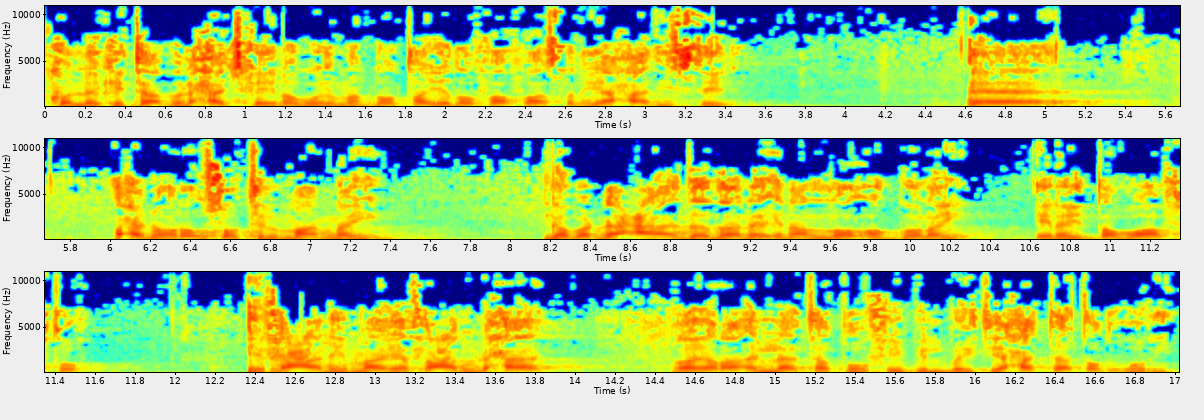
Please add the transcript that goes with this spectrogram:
kole kitaab lxajka inoogu iman doontaa iyadoo faahfaahsanaya axaadiisteedu waxaynu hore u soo tilmaannay gabadha caadada leh inaan loo ogolayn inay tawaafto. Ifcali maa yafcalu lxaaj hayra an laa tatuufii bilbeyti xata tadhurii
